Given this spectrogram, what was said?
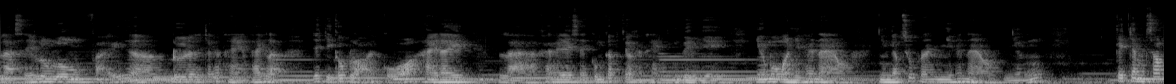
là sẽ luôn luôn phải ờ, đưa ra cho khách hàng thấy là giá trị cốt lõi của hai đây là hai đây sẽ cung cấp cho khách hàng những điều gì, những mô hình như thế nào, những cảm xúc ra như thế nào, những cái chăm sóc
